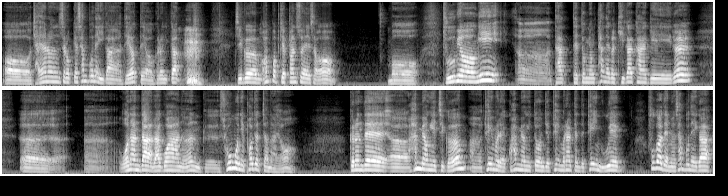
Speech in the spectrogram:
어, 자연스럽게 3분의 2가 되었대요. 그러니까, 지금 헌법재판소에서 뭐 두 명이 어, 다 대통령 탄핵을 기각하기를 어, 어, 원한다라고 하는 그 소문이 퍼졌잖아요. 그런데 어, 한 명이 지금 어, 퇴임을 했고 한 명이 또 이제 퇴임을 할 텐데 퇴임 후에 후가 되면 3분의 2가 어,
